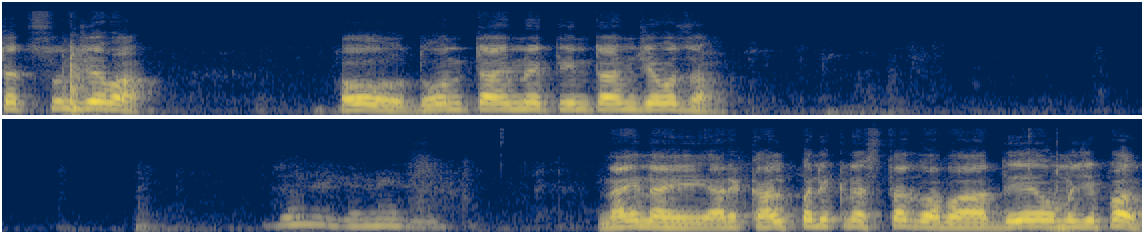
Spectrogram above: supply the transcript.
टचसून जेवा. हो दोन टाईम नाही तीन टाईम जेवत जा. नाही नाही अरे काल्पनिक नसतात बाबा. देव म्हणजे पग.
